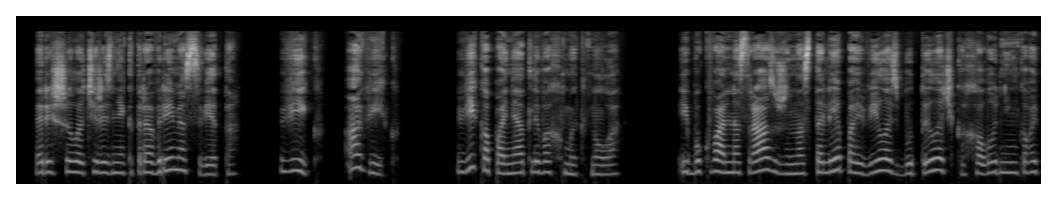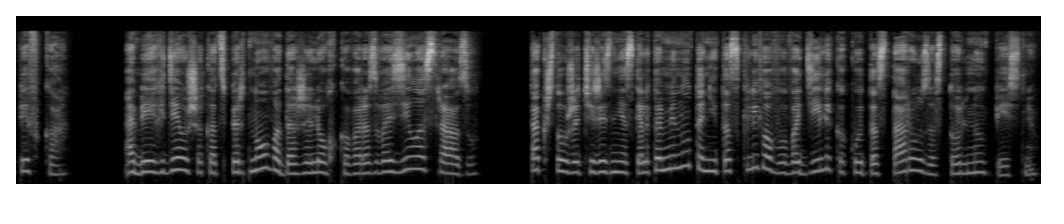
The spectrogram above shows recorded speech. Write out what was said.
— решила через некоторое время Света. «Вик, а Вик?» Вика понятливо хмыкнула и буквально сразу же на столе появилась бутылочка холодненького пивка. Обеих девушек от спиртного, даже легкого, развозила сразу, так что уже через несколько минут они тоскливо выводили какую-то старую застольную песню.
